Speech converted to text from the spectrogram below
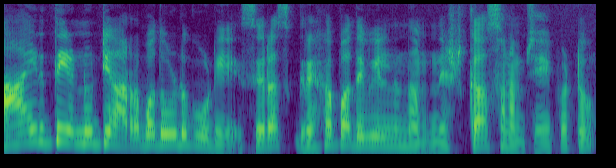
ആയിരത്തി എണ്ണൂറ്റി അറുപതോടുകൂടി സിറസ് ഗ്രഹപദവിയിൽ നിന്നും നിഷ്കാസനം ചെയ്യപ്പെട്ടു.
